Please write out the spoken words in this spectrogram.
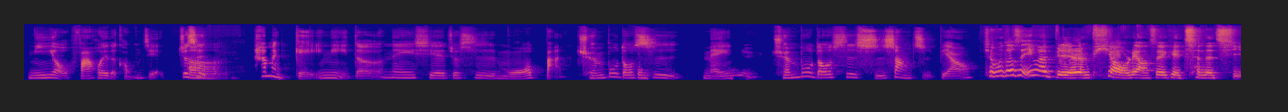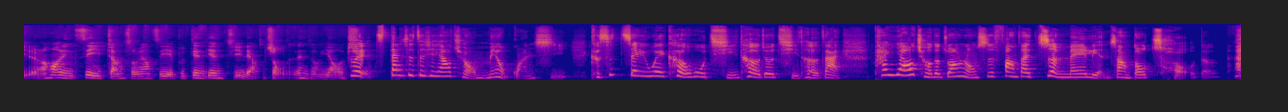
你有发挥的空间，就是他们给你的那一些就是模板，全部都是。美女全部都是时尚指标，全部都是因为别人漂亮，所以可以撑得起的。然后你自己长什么样子也不掂掂几两重的那种要求。对，但是这些要求没有关系。可是这一位客户奇特就奇特在，他要求的妆容是放在正妹脸上都丑的。啊，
